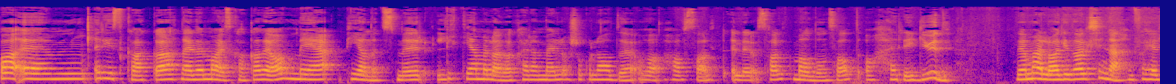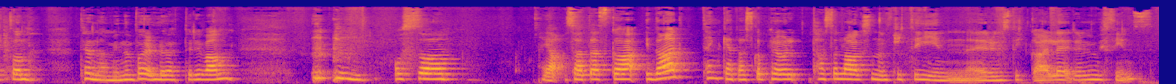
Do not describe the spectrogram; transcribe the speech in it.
eh, riskake nei det er maiskake, det òg, med peanøttsmør, litt hjemmelaga karamell og sjokolade og havsalt, eller salt, maldonsalt. Å, herregud! Det må jeg lage i dag, kjenner jeg. For helt sånn Tennene mine bare løper i vann. og så Ja, så at jeg skal I dag tenker jeg at jeg skal prøve å ta så lage sånne proteinrundstykker eller muffins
